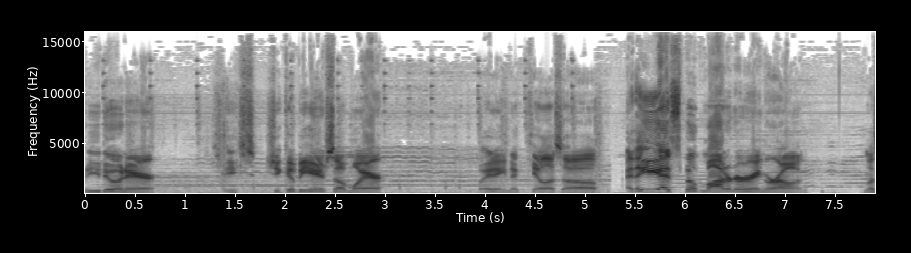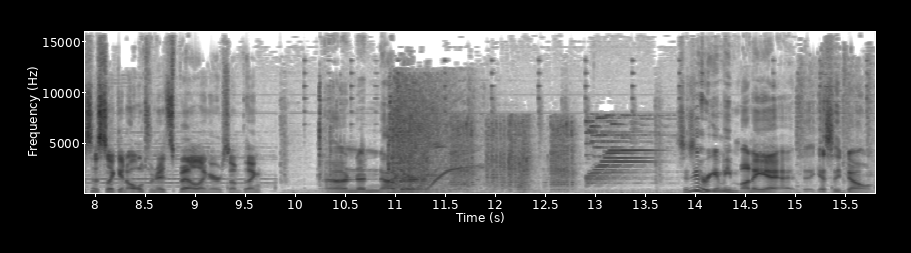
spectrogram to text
are you doing here? She's, she could be here somewhere. Waiting to kill us all. I think you guys spelled monitoring wrong. Unless it's like an alternate spelling or something. And another. Since they ever give me money, I, I guess they don't.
